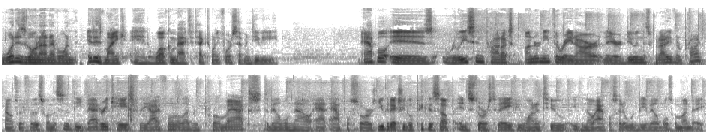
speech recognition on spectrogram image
What is going on, everyone? It is Mike, and welcome back to Tech 24 7 TV. Apple is releasing products underneath the radar. They are doing this without even a product announcement for this one. This is the battery case for the iPhone 11 Pro Max. It's available now at Apple stores. You could actually go pick this up in stores today if you wanted to, even though Apple said it wouldn't be available till Monday.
